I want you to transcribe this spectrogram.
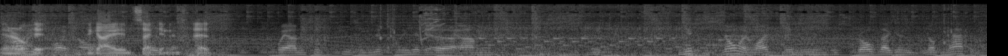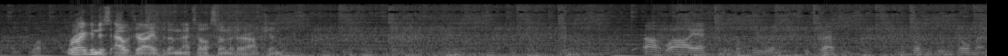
and it'll Oh, hit the guy in second Wait, instead. Wait, I'm so confused. He literally hit the um. He, he hit the snowman. Why did he just drove like nothing happened? What? Or I can just outdrive them. That's also another option. Oh, well, yeah. It must be win. He crashed. He crashed into the snowman.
